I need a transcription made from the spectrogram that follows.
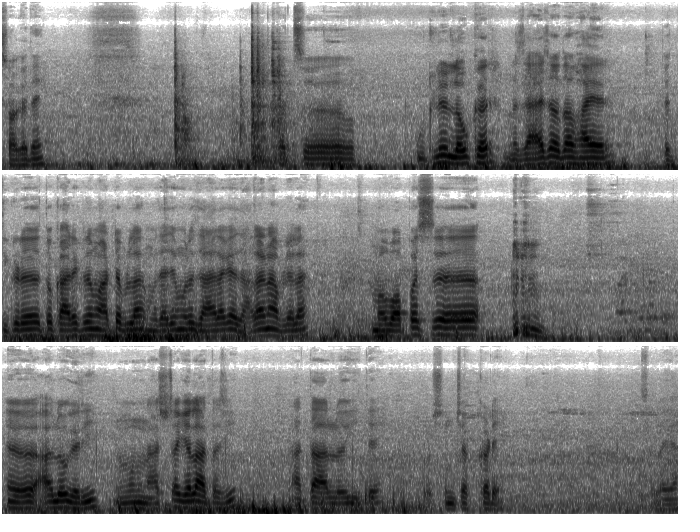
स्वागत आहे. आताच उठले लवकर न जायचा होता बाहेर तर तिकडं तो कार्यक्रम आटपला मग त्याच्यामुळे जायला काय झाला ना आपल्याला. मग वापस आलो घरी. मग नाश्ता केला आताशी. आता आलो इथे रोशनच्याकडे चला या.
